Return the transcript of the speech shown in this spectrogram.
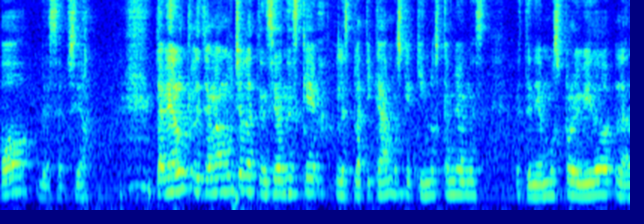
oh, decepción. También algo que les llama mucho la atención es que les platicábamos que aquí en los camiones teníamos prohibido, la,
